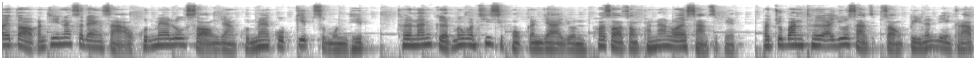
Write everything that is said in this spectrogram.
ไปต่อกันที่นักแสดงสาวคุณแม่ลูกสองอย่างคุณแม่กุ๊บกิ๊บสุมนทิพย์ เธอนั้นเกิดเมื่อวันที่ 16 กันยายน พศ 2531 ปัจจุบันเธออายุ 32 ปีนั่นเองครับ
